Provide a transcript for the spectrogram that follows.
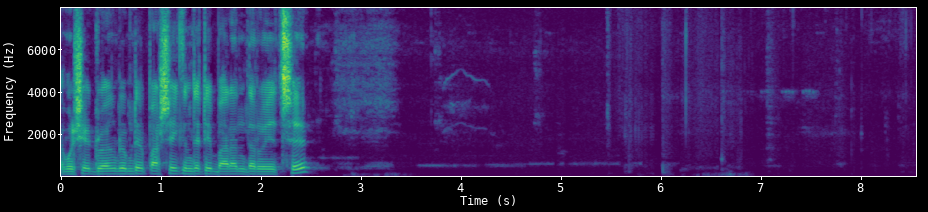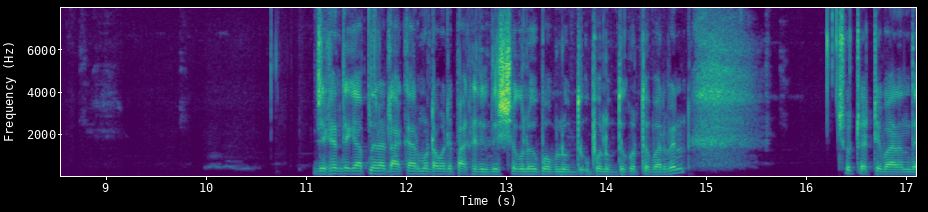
এবং সেই ড্রয়িং রুমটির পাশেই কিন্তু একটি বারান্দা রয়েছে। যেখান থেকে আপনারা ঢাকার মোটামুটি প্রাকৃতিক দৃশ্যগুলো উপলব্ধ উপলব্ধ করতে পারবেন। ছোট্ট একটি বারান্দা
